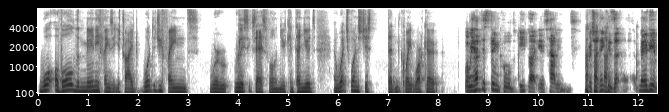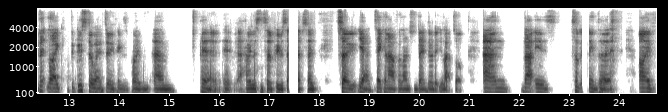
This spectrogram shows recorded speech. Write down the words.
What of all the many things that you tried, what did you find were really successful and you continued, and which ones just didn't quite work out? Well, we have this thing called "Eat Like the Italians," which I think is a, maybe a bit like the Gusto way of doing things. at I'm um, yeah, it, having listened to the previous episode, so yeah, take an hour for lunch and don't do it at your laptop, and that is something that I've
